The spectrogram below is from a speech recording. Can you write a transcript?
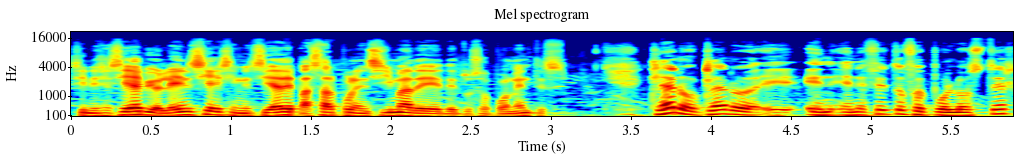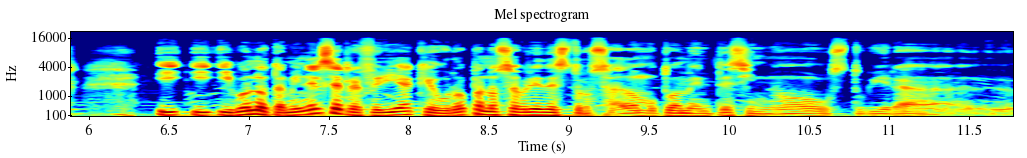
sin necesidad de violencia y sin necesidad de pasar por encima de, tus oponentes. Claro, claro, eh, en, efecto fue Paul Oster y, y- y bueno, también él se refería a que Europa no se habría destrozado mutuamente si no estuviera eh,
